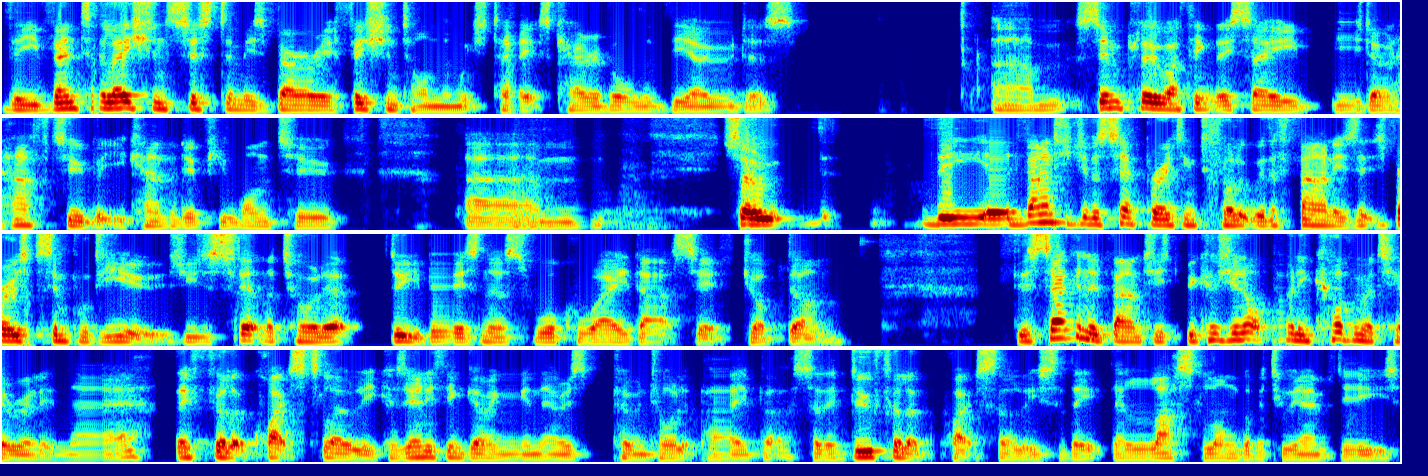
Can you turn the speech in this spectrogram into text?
The ventilation system is very efficient on them, which takes care of all of the odors. Um, Simplu, I think they say you don't have to, but you can do if you want to. Um, so th- the advantage of a separating toilet with a fan is it's very simple to use. You just sit in the toilet, do your business, walk away, that's it, job done. The second advantage, because you're not putting cover material in there, they fill up quite slowly because the only thing going in there is poo and toilet paper. So they do fill up quite slowly. So they, they last longer between empties.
